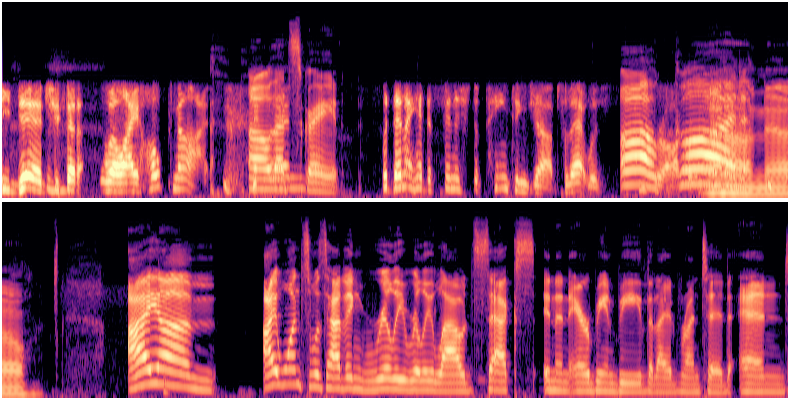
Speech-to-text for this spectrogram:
She did. She said, "Well, I hope not." Oh, that's And- great. But then I had to finish the painting job, so that was Oh super awkward. God. Oh no. I um I once was having really, really loud sex in an Airbnb that I had rented, and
